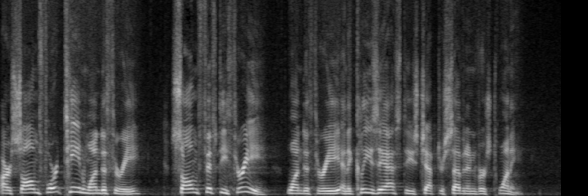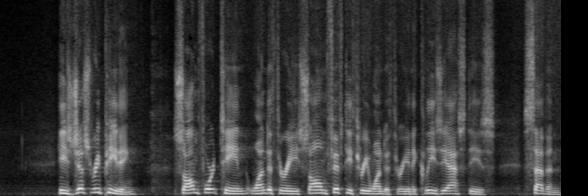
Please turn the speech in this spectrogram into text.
are Psalm 14, 1 to 3, Psalm 53, 1 to 3, and Ecclesiastes chapter 7 and verse 20. He's just repeating Psalm 14, 1 to 3, Psalm 53, 1 to 3, and Ecclesiastes 7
